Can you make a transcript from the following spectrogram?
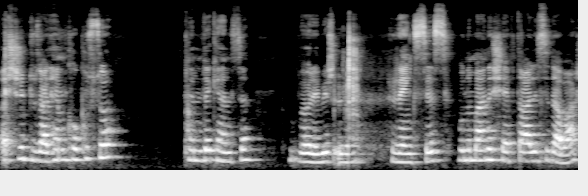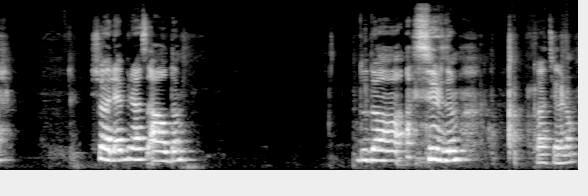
Aşırı güzel. Hem kokusu hem de kendisi böyle bir ürün. Renksiz. Bunun bende şeftalisi de var. Şöyle biraz aldım. Dudağa sürdüm. Katıyorum.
